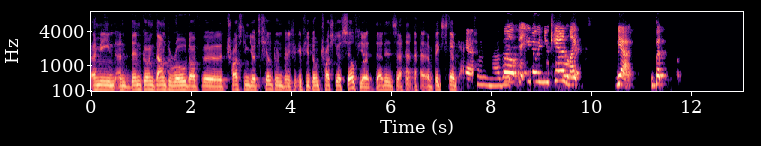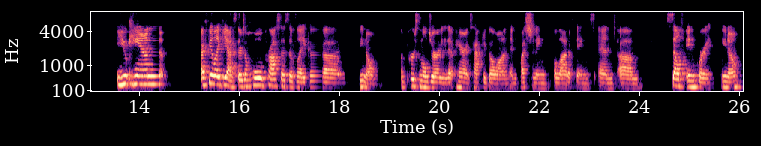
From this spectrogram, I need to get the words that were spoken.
I mean, and then going down the road of uh, trusting your children, but if, if you don't trust yourself yet, that is a, a big step. Yeah. Well, but you know, and you can like, yeah, but you can I feel like yes, there's a whole process of like uh, you know a personal journey that parents have to go on and questioning a lot of things and um, self inquiry. You know,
